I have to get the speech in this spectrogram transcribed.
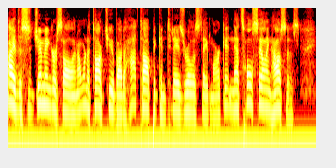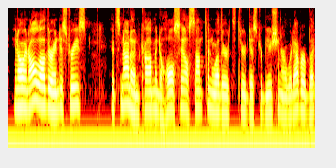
Hi, this is Jim Ingersoll, and I want to talk to you about a hot topic in today's real estate market, and that's wholesaling houses. You know, in all other industries, it's not uncommon to wholesale something, whether it's through distribution or whatever, but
